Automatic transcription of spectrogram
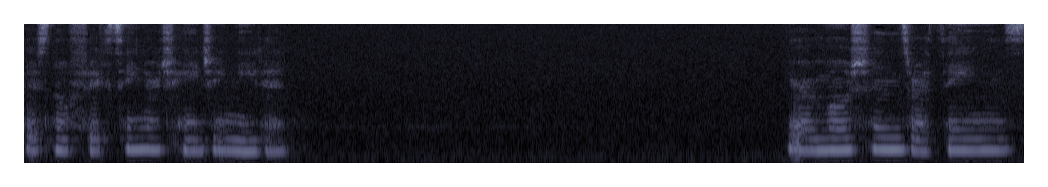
There's no fixing or changing needed. Your emotions are things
